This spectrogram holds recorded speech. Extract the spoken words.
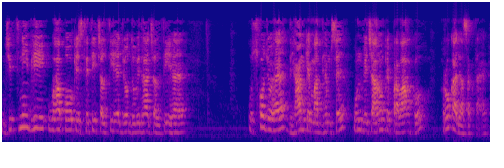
जितनी भी उहापोह की स्थिति चलती है, जो दुविधा चलती है, उसको जो है ध्यान के माध्यम से उन विचारों के प्रवाह को रोका जा सकता है।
